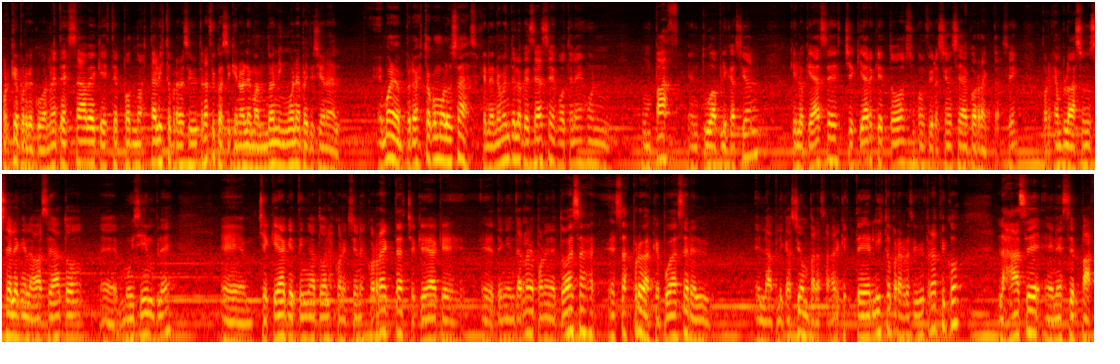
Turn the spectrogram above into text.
¿Por qué? Porque Kubernetes sabe que este pod no está listo para recibir tráfico, así que no le mandó ninguna petición a él. Eh, bueno, pero esto cómo lo usas? Generalmente lo que se hace es vos tenés un, un path en tu aplicación que lo que hace es chequear que toda su configuración sea correcta. ¿sí? Por ejemplo, hace un select en la base de datos eh, muy simple, eh, chequea que tenga todas las conexiones correctas, chequea que eh, tenga internet, ponerle todas esas, esas pruebas que puede hacer el, la aplicación para saber que esté listo para recibir tráfico, las hace en ese path.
